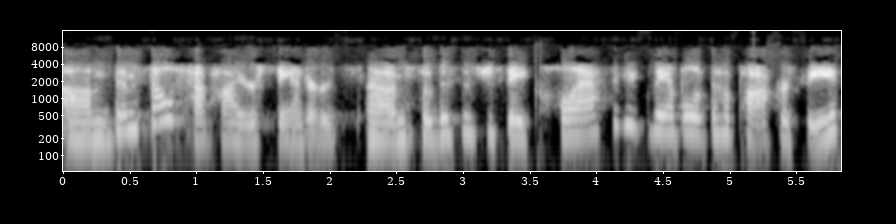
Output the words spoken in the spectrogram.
um, themselves have higher standards. Um, so this is just a classic example of the hypocrisy,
